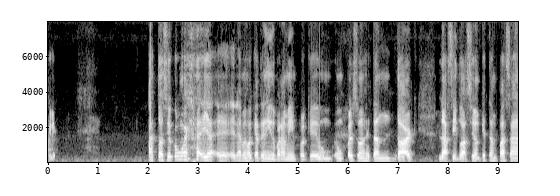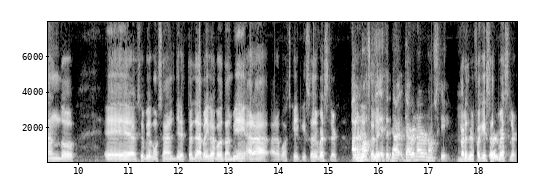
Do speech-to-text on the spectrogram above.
que- actuación como esa, ella eh, es la mejor que ha tenido para mí, porque es un, un personaje tan dark, la situación que están pasando. Eh, se olvidó cómo se llama el director de la película, pero también Ara, Aronofsky, que hizo The Wrestler. Aronofsky, este, Dar- Darren Aronofsky. pero fue que hizo The Wrestler.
